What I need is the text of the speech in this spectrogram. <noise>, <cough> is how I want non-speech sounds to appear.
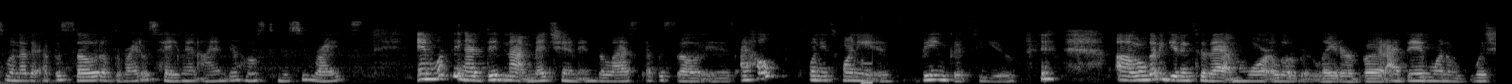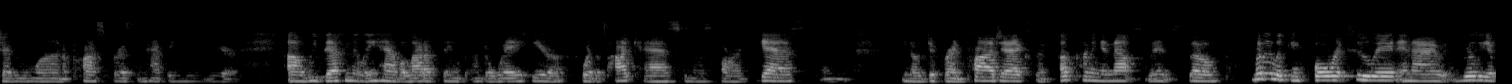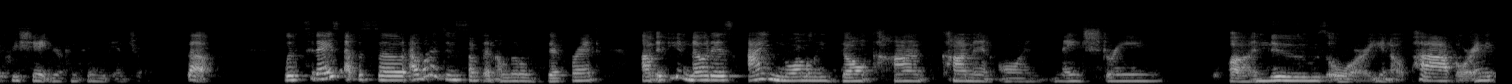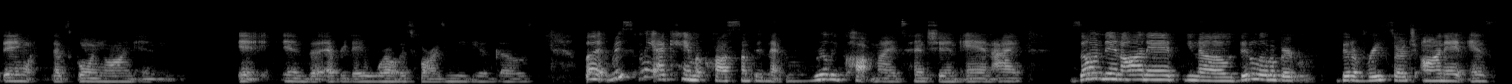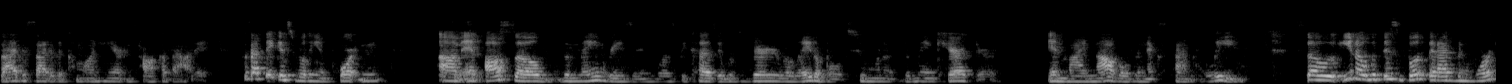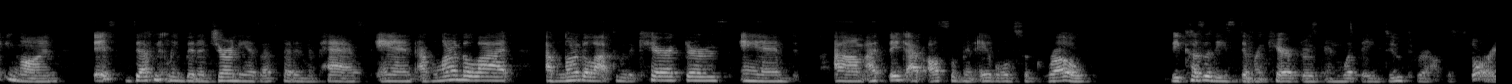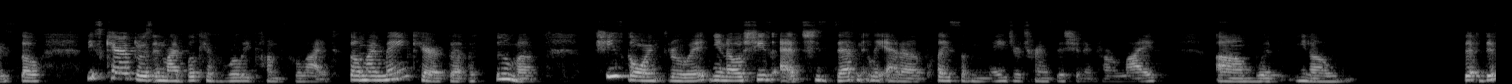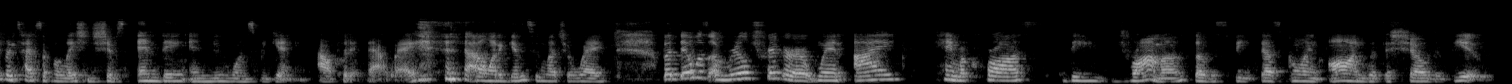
to another episode of The Writer's Haven. I am your host, Musu Writes. And one thing I did not mention in the last episode is I hope 2020 is being good to you. <laughs> um, I'm going to get into that more a little bit later, but I did want to wish everyone a prosperous and happy new year. Uh, we definitely have a lot of things underway here for the podcast, you know, as far as guests and, you know, different projects and upcoming announcements. So, really looking forward to it, and I really appreciate your continued interest. So, with today's episode, I want to do something a little different. Um, if you notice, I normally don't com- comment on mainstream uh, news or you know pop or anything that's going on in, in in the everyday world as far as media goes. But recently, I came across something that really caught my attention, and I zoned in on it, you know, did a little bit bit of research on it, and so I decided to come on here and talk about it because I think it's really important. Um, and also, the main reason was because it was very relatable to one of the main character in my novel, The Next Time I Leave. So, you know, with this book that I've been working on, it's definitely been a journey, as I said in the past, and I've learned a lot. I've learned a lot through the characters, and um, I think I've also been able to grow because of these different characters and what they do throughout the story. So these characters in my book have really come to life. So my main character, Asuma, she's going through it. You know, she's at she's definitely at a place of major transition in her life um, with you know different types of relationships ending and new ones beginning. I'll put it that way. <laughs> I don't want to give too much away. But there was a real trigger when I came across the drama, so to speak, that's going on with the show The View.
